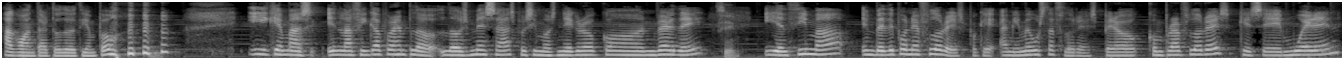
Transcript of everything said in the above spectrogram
aguantar todo el tiempo. y qué más, en la finca, por ejemplo, los mesas pusimos negro con verde Sí. Y encima, en vez de poner flores, porque a mí me gustan flores, pero comprar flores que se mueren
